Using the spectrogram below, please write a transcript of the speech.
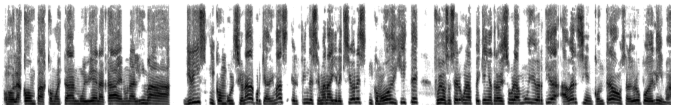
Hola, compas, ¿cómo están? Muy bien, acá en una Lima gris y convulsionada, porque además el fin de semana hay elecciones y como vos dijiste, fuimos a hacer una pequeña travesura muy divertida a ver si encontrábamos al grupo de Lima.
